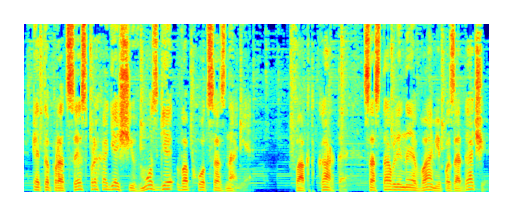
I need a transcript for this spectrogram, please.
— это процесс, проходящий в мозге в обход сознания. Факт-карта, составленная вами по задаче,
